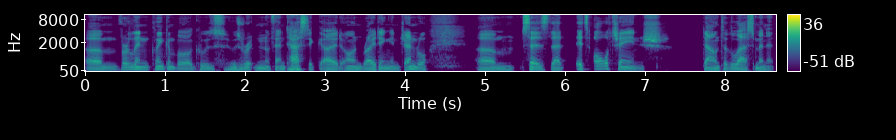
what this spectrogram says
um, Verlyn Klinkenborg, who's who's written a fantastic guide on writing in general, um, says that it's all change down to the last minute,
